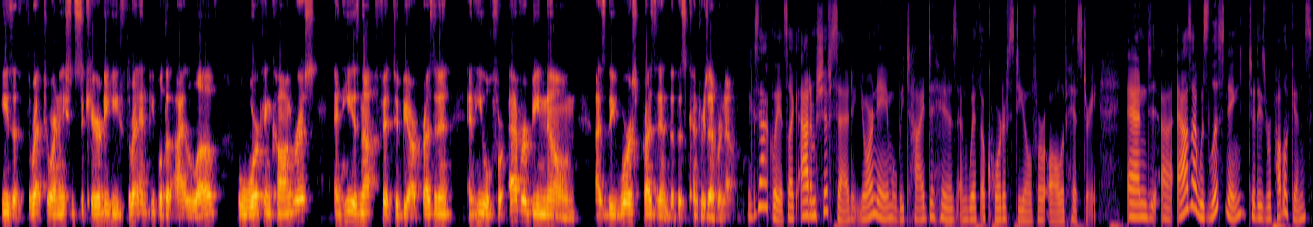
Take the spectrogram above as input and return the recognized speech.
He's a threat to our nation's security. He threatened people that I love who work in Congress, and he is not fit to be our president. And he will forever be known as the worst president that this country's ever known. Exactly. It's like Adam Schiff said your name will be tied to his and with a cord of steel for all of history. And uh, as I was listening to these Republicans,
